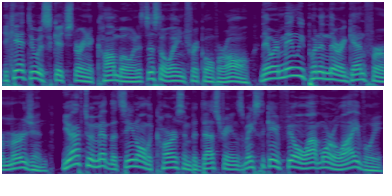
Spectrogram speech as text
You can't do a skitch during a combo, and it's just a lame trick overall. They were mainly put in there again for immersion. You have to admit that seeing all the cars and pedestrians makes the game feel a lot more lively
